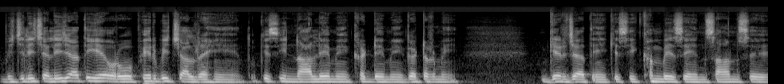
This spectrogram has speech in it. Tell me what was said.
بجلی چلی جاتی ہے اور وہ پھر بھی چل رہے ہیں۔ تو کسی نالے میں، کھڈے میں، گٹر میں گر جاتے ہیں، کسی کھمبے سے، انسان سے،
